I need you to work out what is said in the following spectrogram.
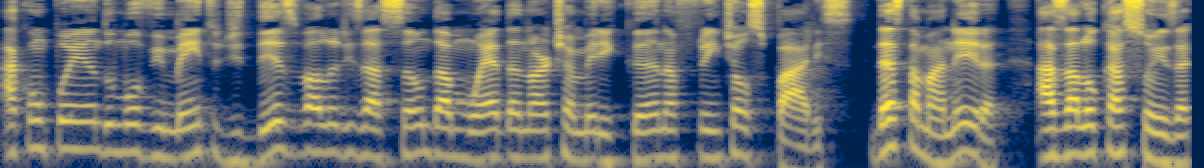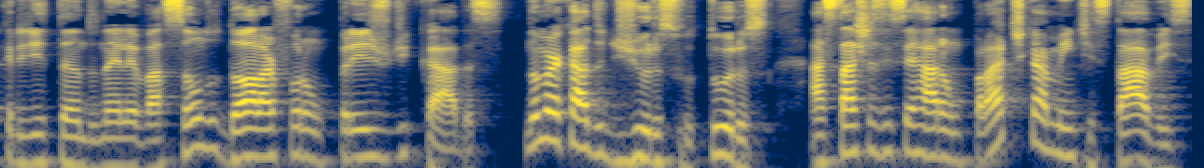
acompanhando o movimento de desvalorização da moeda norte-americana frente aos pares. Desta maneira, as alocações acreditando na elevação do dólar foram prejudicadas. No mercado de juros futuros, as taxas encerraram praticamente estáveis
